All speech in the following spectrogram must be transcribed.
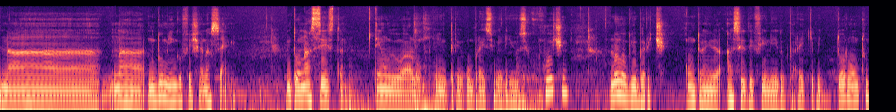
na, na, no domingo, fechando a série. Então na sexta tem um duelo entre o Bryce Miller e o Sikukuchi. Logan Gilbert contra ainda a ser definido para a equipe de Toronto.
